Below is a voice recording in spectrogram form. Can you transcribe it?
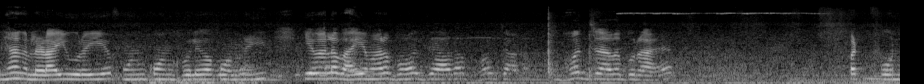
यहाँ लड़ाई हो रही है फ़ोन कौन खोलेगा, कौन नहीं। ये वाला भाई हमारा बहुत ज़्यादा बहुत ज़्यादा बहुत ज़्यादा बुरा है। बट फ़ोन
